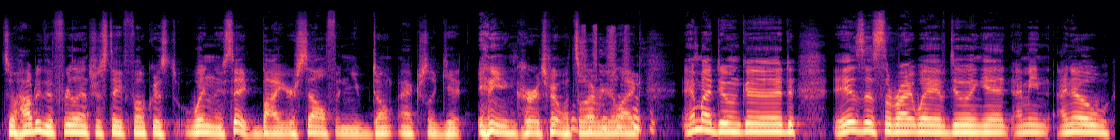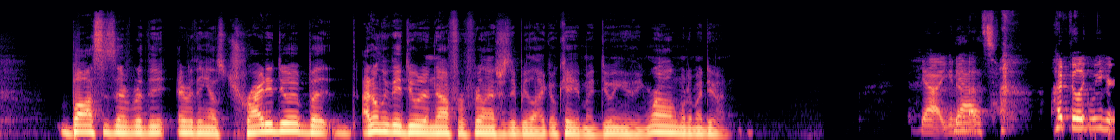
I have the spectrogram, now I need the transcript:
so how do the freelancers stay focused when you say by yourself and you don't actually get any encouragement whatsoever? You're like, am I doing good? Is this the right way of doing it? I mean, I know bosses and everything everything else try to do it, but I don't think they do it enough for freelancers to be like, okay, am I doing anything wrong? What am I doing? Yeah, you know, yeah, that's I feel like we hear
